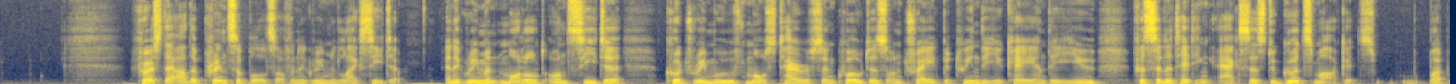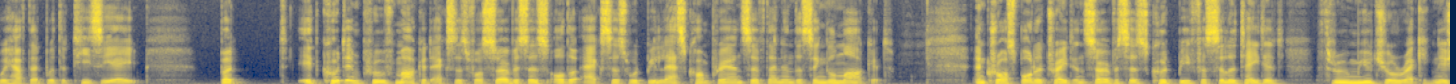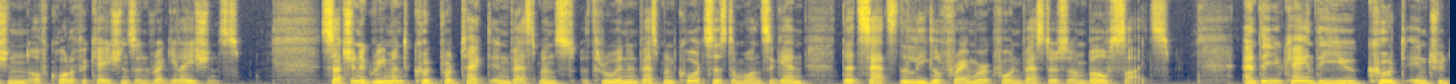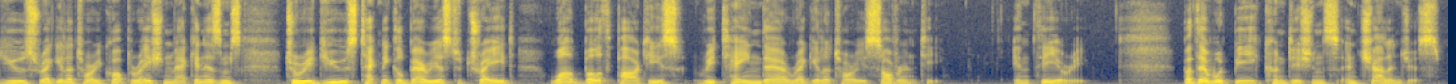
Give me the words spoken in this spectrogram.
First, there are the principles of an agreement like CETA. An agreement modeled on CETA could remove most tariffs and quotas on trade between the UK and the EU, facilitating access to goods markets. But we have that with the TCA. But it could improve market access for services, although access would be less comprehensive than in the single market. And cross border trade in services could be facilitated through mutual recognition of qualifications and regulations. Such an agreement could protect investments through an investment court system once again that sets the legal framework for investors on both sides. And the UK and the EU could introduce regulatory cooperation mechanisms to reduce technical barriers to trade while both parties retain their regulatory sovereignty, in theory. But there would be conditions and challenges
